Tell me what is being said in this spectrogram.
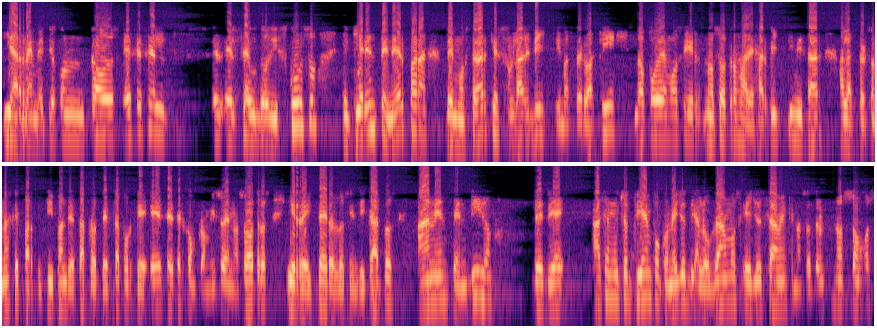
y arremetió con todos. Ese es el el, pseudo discurso que quieren tener para demostrar que son las víctimas, pero aquí no podemos ir nosotros a dejar victimizar a las personas que participan de esta protesta porque ese es el compromiso de nosotros. Y reitero, los sindicatos han entendido desde hace mucho tiempo con ellos dialogamos, ellos saben que nosotros no somos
